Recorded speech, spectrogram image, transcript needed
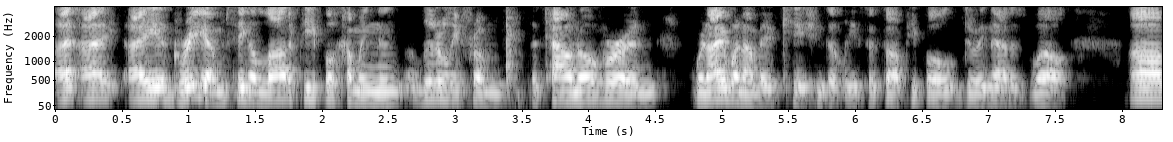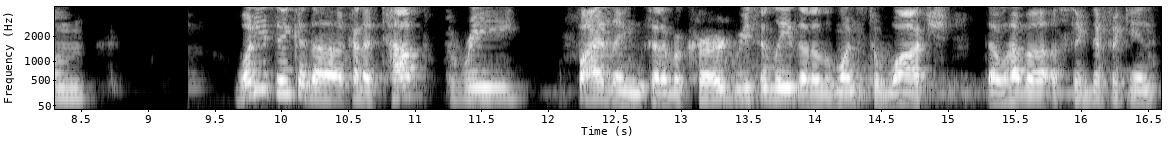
I, I, I, agree. I'm seeing a lot of people coming in literally from the town over, and when I went on vacations, at least I saw people doing that as well. Um, what do you think of the kind of top three filings that have occurred recently that are the ones to watch that will have a, a significant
